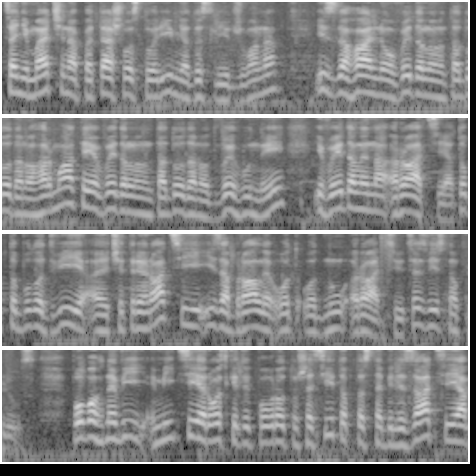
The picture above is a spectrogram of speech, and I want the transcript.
Це Німеччина ПТ 6 рівня досліджувана. Із загального видалено та додано гармати, видалено та додано двигуни і видалена рація. Тобто було дві е, чи три рації і забрали от одну рацію. Це, звісно, плюс. По вогневій міці розкид від повороту шасі, тобто стабілізація,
